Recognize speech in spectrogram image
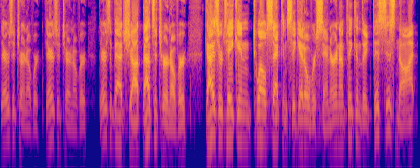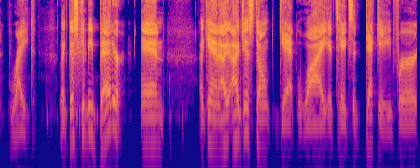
there's a turnover, there's a turnover, there's a bad shot, that's a turnover. Guys are taking 12 seconds to get over center, and I'm thinking like this is not right. Like this could be better. And again, I, I just don't get why it takes a decade for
